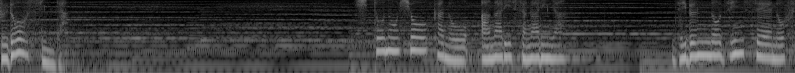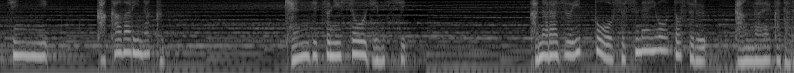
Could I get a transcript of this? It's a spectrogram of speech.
不動心だ。人の評価の上がり下がりや自分の人生の不沈に関わりなく堅実に精進し必ず一歩を進めようとする考え方だ。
